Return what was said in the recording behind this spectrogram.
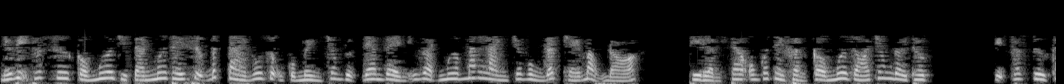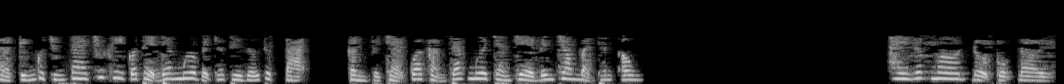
nếu vị pháp sư cầu mưa chỉ tán mơ thấy sự bất tài vô dụng của mình trong việc đem về những giọt mưa mát lành cho vùng đất cháy bỏng đó, thì làm sao ông có thể khẩn cầu mưa gió trong đời thực? Vị pháp sư khả kính của chúng ta trước khi có thể đem mưa về cho thế giới thực tại, cần phải trải qua cảm giác mưa tràn trề bên trong bản thân ông. Hay giấc mơ đổi cuộc đời,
